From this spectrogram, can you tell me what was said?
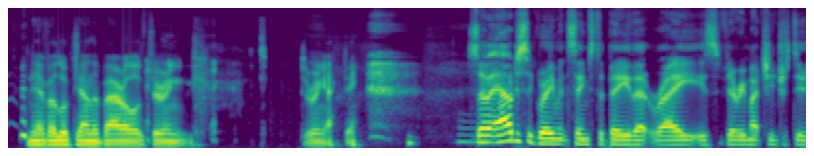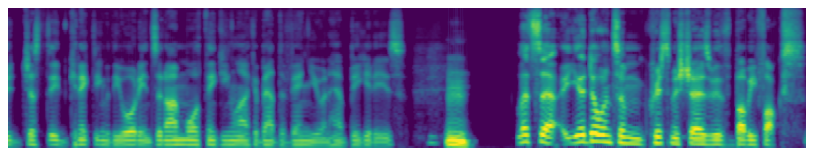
Never look down the barrel during during acting. So our disagreement seems to be that Rae is very much interested just in connecting with the audience, and I'm more thinking like about the venue and how big it is. Mm. Let's say you're doing some Christmas shows with Bobby Fox,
